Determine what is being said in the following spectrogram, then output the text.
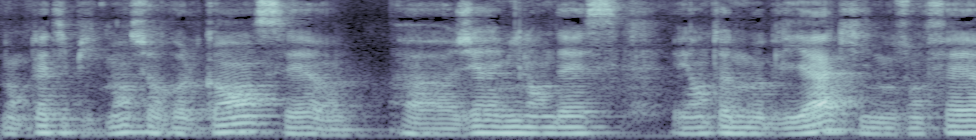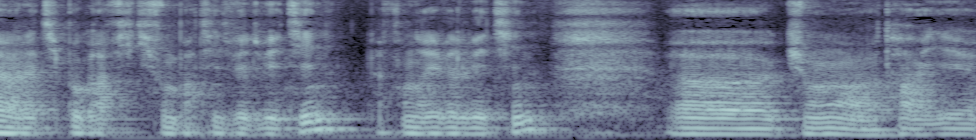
Donc là typiquement sur Volcan, c'est euh, euh, Jérémy Landès et Anton Moglia qui nous ont fait euh, la typographie, qui font partie de Velvetine, la fonderie Velvetine, qui ont travaillé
